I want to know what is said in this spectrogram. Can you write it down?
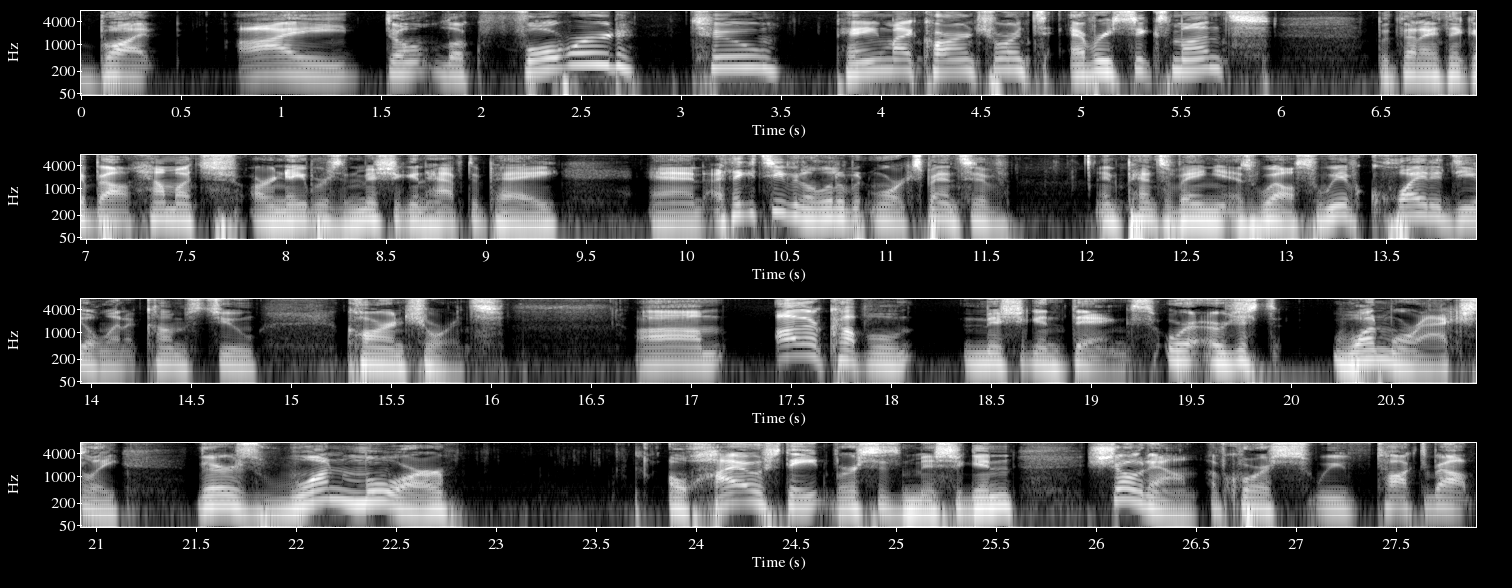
but I don't look forward to paying my car insurance every six months. But then I think about how much our neighbors in Michigan have to pay. And I think it's even a little bit more expensive in Pennsylvania as well. So we have quite a deal when it comes to car insurance. Um, other couple Michigan things, or, or just one more actually. There's one more Ohio State versus Michigan showdown. Of course, we've talked about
